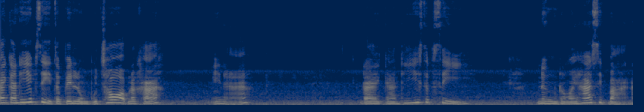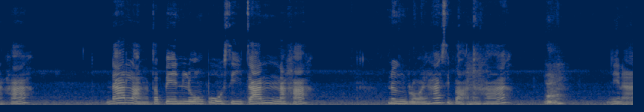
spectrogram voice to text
รายการที่ยี่สี่จะเป็นหลวงปู่ชอบนะคะ นี่นะ รายการที่ยี่สิบสี่หนึ่งร้อยห้าสิบบาทนะคะ ด้านหลังจะเป็นหลวงปู่สีจันทร์นะคะ หนึ่งร้อยห้าสิบบาทนะคะ นี่นะ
